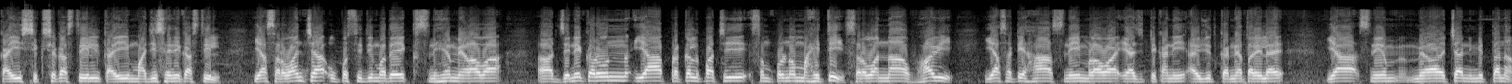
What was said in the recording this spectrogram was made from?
काही शिक्षक असतील काही माजी सैनिक असतील या सर्वांच्या उपस्थितीमध्ये एक स्नेह मेळावा जेणेकरून या प्रकल्पाची संपूर्ण माहिती सर्वांना व्हावी यासाठी हा स्नेह मेळावा या ठिकाणी आयोजित करण्यात आलेला आहे. या स्नेह मेळाव्याच्या निमित्तानं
